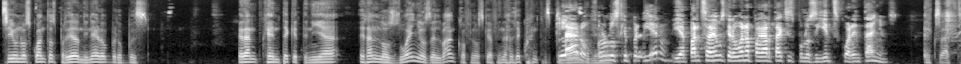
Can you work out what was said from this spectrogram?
sí, unos cuantos perdieron dinero, pero pues eran gente que tenía, eran los dueños del banco los que a final de cuentas Claro, fueron los que perdieron. Y aparte sabemos que no van a pagar taxis por los siguientes 40 años. Exacto,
